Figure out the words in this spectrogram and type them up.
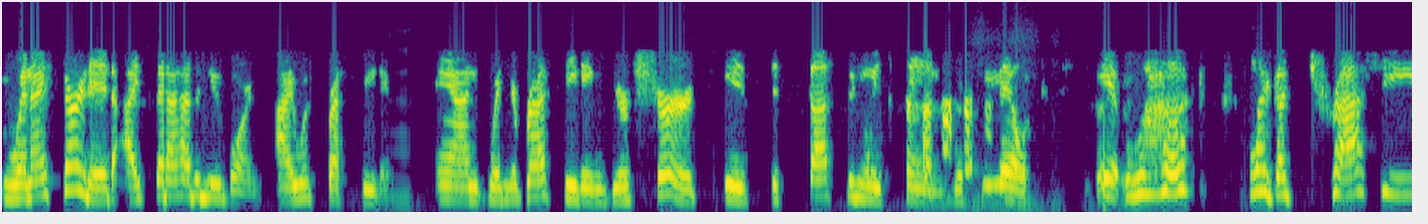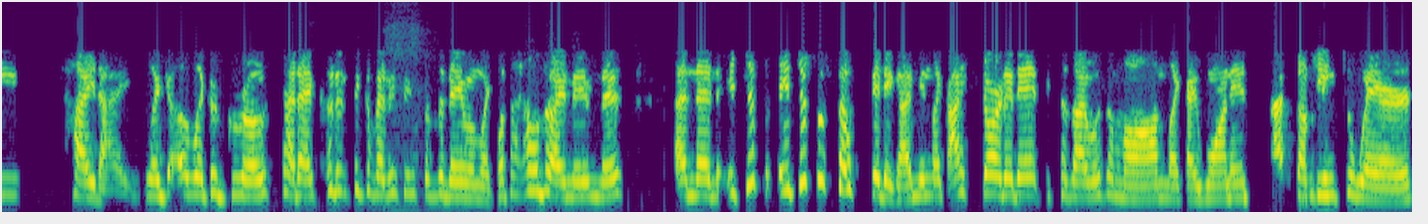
when I started, I said I had a newborn. I was breastfeeding. And when you're breastfeeding, your shirt is disgustingly stained with milk. It looked like a trashy tie dye, like a, like a gross tie dye. I couldn't think of anything for the name. I'm like, what the hell do I name this? And then it just it just was so fitting. I mean, like I started it because I was a mom. Like I wanted something to wear.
